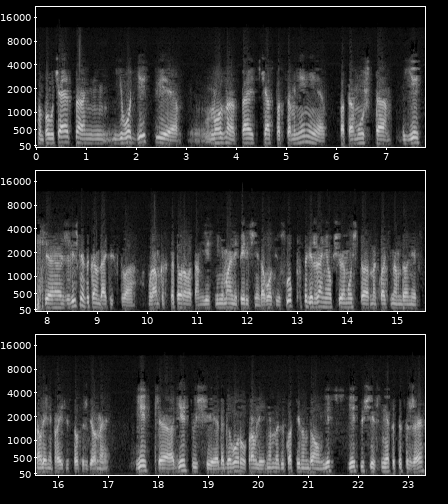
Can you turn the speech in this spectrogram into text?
получается, его действие можно ставить сейчас под сомнение, потому что есть э, жилищное законодательство, в рамках которого там есть минимальный перечень работ и услуг по содержанию общего имущества в многоквартирном доме, постановление правительства утвержденное. Есть э, действующие договоры управления многоквартирным домом, есть действующие сметы ТСЖ,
